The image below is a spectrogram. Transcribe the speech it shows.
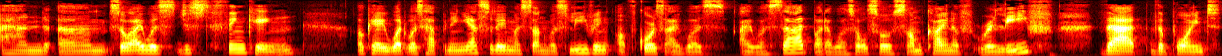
and um, so I was just thinking okay what was happening yesterday? My son was leaving. Of course i was i was sad but i was also some kind of relief that the point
